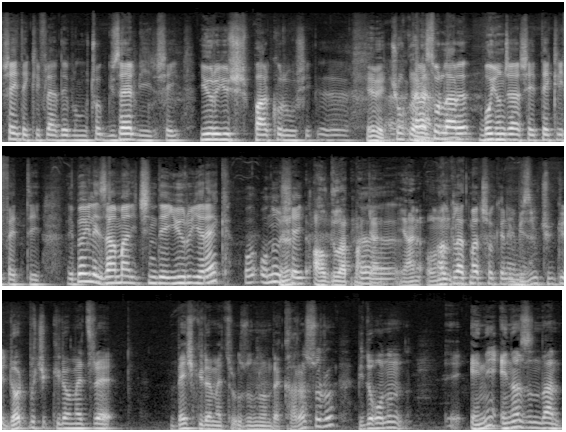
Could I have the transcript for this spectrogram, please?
şey tekliflerde bulunmuş. Çok güzel bir şey yürüyüş parkuru şey, e, Evet çok önemli. Karasurları boyunca şey teklif etti. E, böyle zaman içinde yürüyerek onu şey algılatmak e, yani. Yani onun algılatmak çok önemli. Bizim çünkü dört buçuk kilometre 5 kilometre uzunluğunda Karasuru bir de onun e, eni en azından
